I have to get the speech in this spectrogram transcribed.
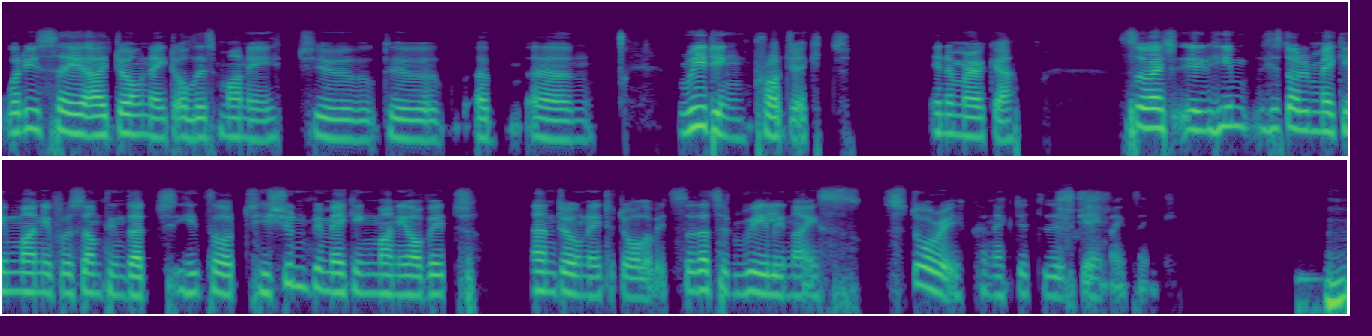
What do you say I donate all this money to to a, um reading project in America? So actually, he he started making money for something that he thought he shouldn't be making money of it, and donated all of it. So that's a really nice story connected to this game, I think. Hmm?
